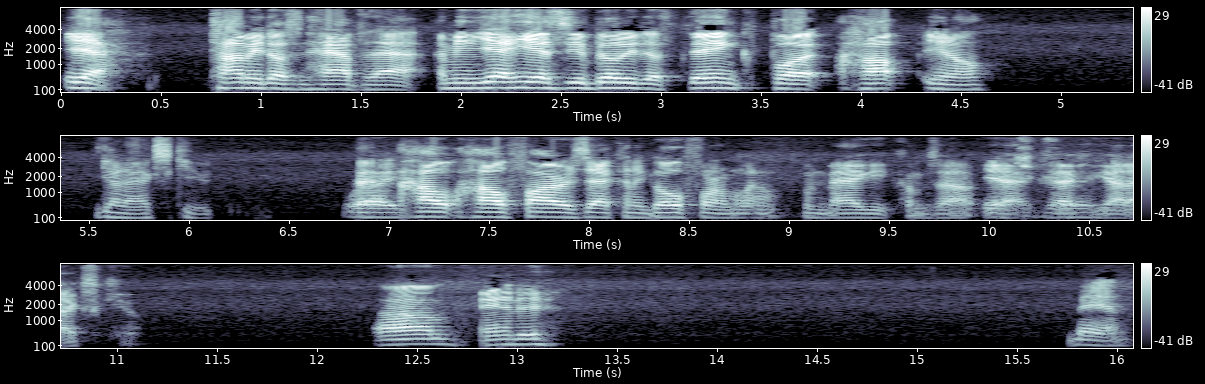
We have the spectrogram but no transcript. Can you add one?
yeah, Tommy doesn't have that. I mean, yeah, he has the ability to think, but how you know You got to execute. Right. how how far is that going to go for him when when Maggie comes out? yeah, That's exactly. true. Got to execute. Um, Andy, man,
